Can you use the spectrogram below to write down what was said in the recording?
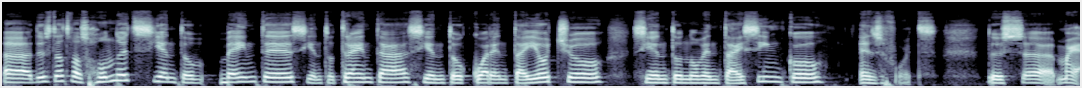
uh, dus dat was 100, 120, 130, 148, 195 enzovoort. Dus, uh, maar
